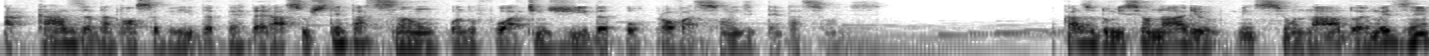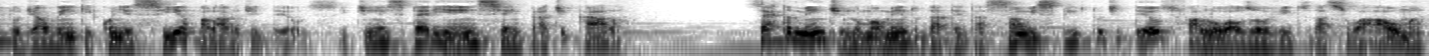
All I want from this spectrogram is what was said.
a casa da nossa vida perderá sustentação quando for atingida por provações e tentações. O caso do missionário mencionado é um exemplo de alguém que conhecia a palavra de Deus e tinha experiência em praticá-la. Certamente, no momento da tentação, o Espírito de Deus falou aos ouvidos da sua alma,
